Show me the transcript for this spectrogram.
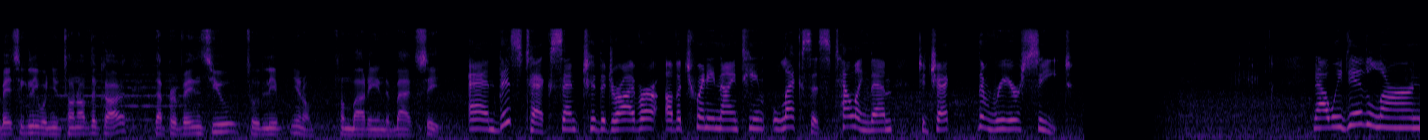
basically when you turn off the car that prevents you to leave, you know, somebody in the back seat. And this text sent to the driver of a 2019 Lexus telling them to check the rear seat. Now, we did learn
